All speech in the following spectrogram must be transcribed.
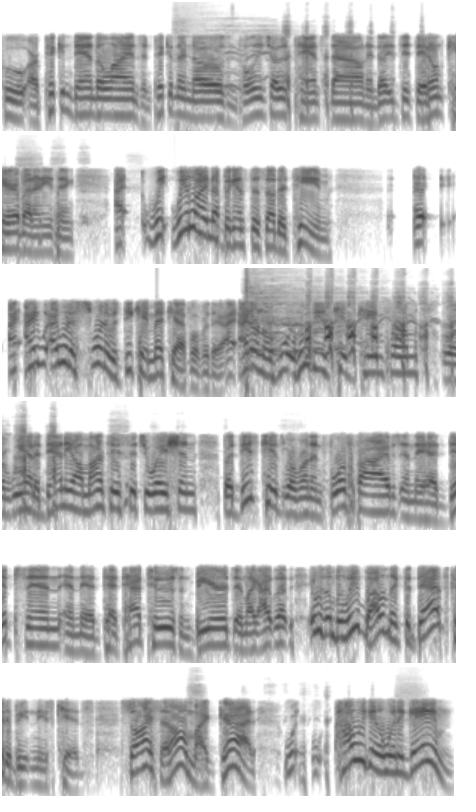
who are picking dandelions and picking their nose and pulling each other's pants down, and they they don't care about anything. I we we lined up against this other team. Uh, I, I I would have sworn it was DK Metcalf over there. I, I don't know who, who these kids came from, or if we had a Danny Almonte situation, but these kids were running four fives and they had dips in and they had, had tattoos and beards and like I, it was unbelievable. I don't think the dads could have beaten these kids. So I said, "Oh my God, how are we going to win a game?"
